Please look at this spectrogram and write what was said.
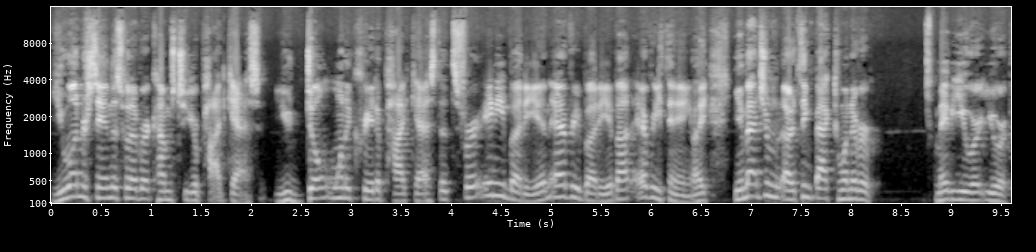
You understand this whenever it comes to your podcast. You don't want to create a podcast that's for anybody and everybody about everything. Like you imagine or think back to whenever maybe you were you were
